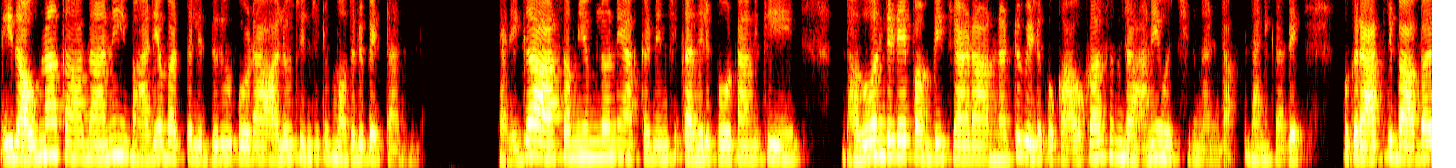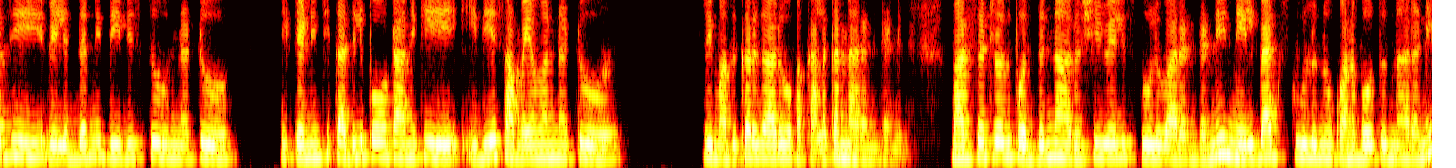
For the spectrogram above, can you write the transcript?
ఇది అవునా కాదా అని భార్యాభర్తలిద్దరూ కూడా ఆలోచించడం మొదలు పెట్టారంట సరిగా ఆ సమయంలోనే అక్కడి నుంచి కదిలిపోవటానికి భగవంతుడే పంపించాడా అన్నట్టు వీళ్ళకి ఒక అవకాశం రానే వచ్చిందంట. దానికి అదే ఒక రాత్రి బాబాజీ వీళ్ళిద్దరిని దీవిస్తూ ఉన్నట్టు ఇక్కడి నుంచి కదిలిపోవటానికి ఇదే సమయం అన్నట్టు శ్రీ మధుకర్ గారు ఒక కల కన్నారంటండి. మరుసటి రోజు పొద్దున్న ఋషివేలి స్కూల్ వారంటండి. నీల్ బ్యాగ్ స్కూలును కొనబోతున్నారని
